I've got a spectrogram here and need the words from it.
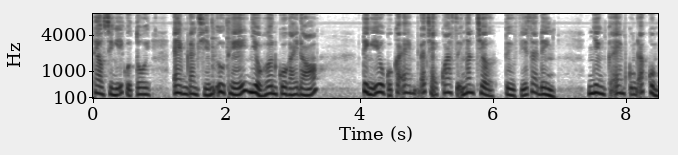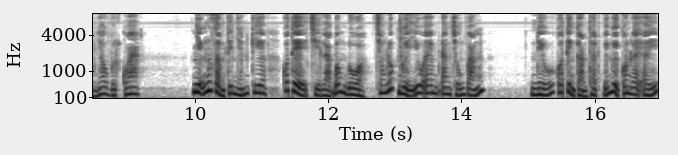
Theo suy nghĩ của tôi, em đang chiếm ưu thế nhiều hơn cô gái đó. Tình yêu của các em đã trải qua sự ngăn trở từ phía gia đình, nhưng các em cũng đã cùng nhau vượt qua. Những dòng tin nhắn kia có thể chỉ là bông đùa trong lúc người yêu em đang trống vắng. Nếu có tình cảm thật với người con gái ấy,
